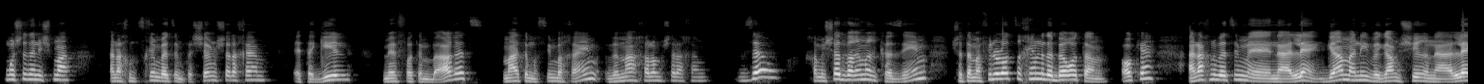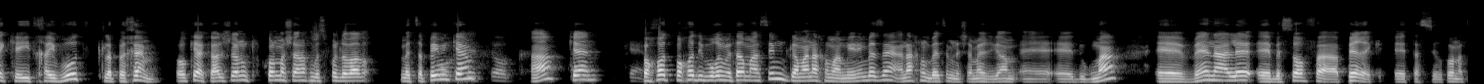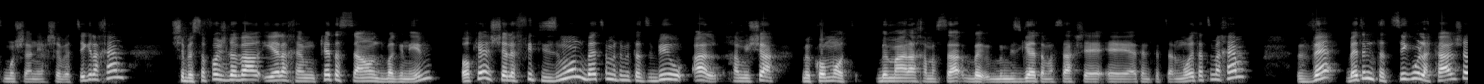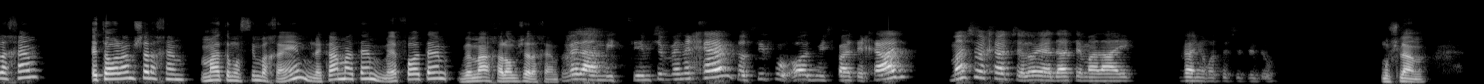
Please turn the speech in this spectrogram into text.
כמו שזה נשמע, אנחנו צריכים בעצם את השם שלכם, את הגיל, מאיפה אתם בארץ, מה אתם עושים בחיים ומה החלום שלכם. זהו, חמישה דברים מרכזיים שאתם אפילו לא צריכים לדבר אותם, אוקיי? אנחנו בעצם אה, נעלה, גם אני וגם שיר נעלה כהתחייבות כלפיכם, אוקיי, הקהל שלנו, כי כל מה שאנחנו בסופו של דבר מצפים מכם, אה? כן, כן. פחות פחות דיבורים יותר מעשים, גם אנחנו מאמינים בזה, אנחנו בעצם נשמש גם אה, אה, דוגמה, אה, ונעלה אה, בסוף הפרק את הסרטון עצמו שאני עכשיו אציג לכם, שבסופו של דבר יהיה לכם קטע סאונד מגניב, אוקיי, שלפי תזמון בעצם אתם תצביעו על חמישה מקומות במהלך המסך, במסגרת המסך שאתם תצלמו את עצמכם ובעצם תציגו לקהל שלכם את העולם שלכם, מה אתם עושים בחיים, לכמה אתם, מאיפה אתם ומה החלום שלכם. ולאמיצים שביניכם תוסיפו עוד משפט אחד, משהו אחד שלא ידעתם עליי ואני רוצה שתדעו. מושלם.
